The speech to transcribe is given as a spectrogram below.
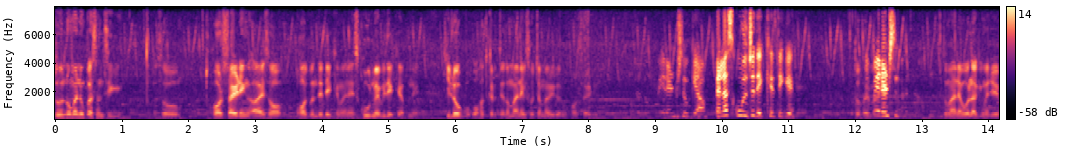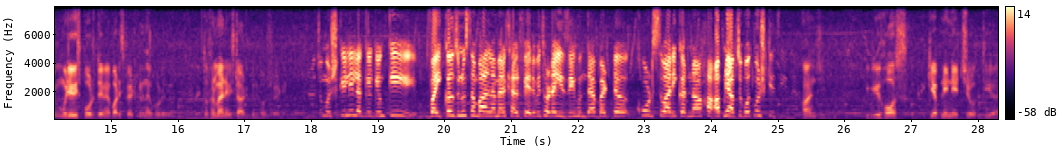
दोनों मैंने पसंद सीखी सो हॉर्स राइडिंग आई सो बहुत बंदे देखे मैंने स्कूल में भी देखे अपने कि लोग बहुत करते हैं तो मैंने भी सोचा मैं भी करूँ हॉर्स राइडिंग पेरेंट्स ਨੂੰ ਕਿਹਾ ਪਹਿਲਾਂ ਸਕੂਲ 'ਚ ਦੇਖੇ ਸੀਗੇ तो फिर मैं, पेरेंट्स तो मैंने बोला कि मुझे मुझे भी स्पोर्ट्स डे में पार्टिसिपेट करना है घोड़े में तो फिर मैंने भी स्टार्ट करी हॉर्स राइडिंग ਚ ਮੁਸ਼ਕਿਲ ਨਹੀਂ ਲੱਗੇ ਕਿਉਂਕਿ ਵਹੀਕਲਸ ਨੂੰ ਸੰਭਾਲਣਾ ਮੇਰੇ ਖਿਆਲ ਫਿਰ ਵੀ ਥੋੜਾ ਈਜ਼ੀ ਹੁੰਦਾ ਬਟ ਘੋੜ ਸਵਾਰੀ ਕਰਨਾ ਹ- ਆਪਣੇ ਆਪ 'ਚ ਬਹੁਤ ਮੁਸ਼ਕਿਲ ਚੀਜ਼ ਹੈ हाँ जी क्योंकि हॉर्स की अपनी नेचर होती है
